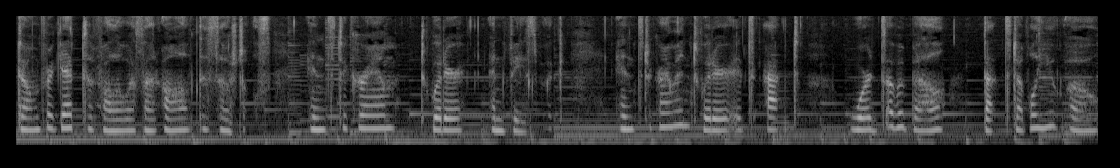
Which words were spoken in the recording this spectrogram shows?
Don't forget to follow us on all the socials Instagram, Twitter, and Facebook. Instagram and Twitter, it's at Words of a Belle. That's W O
